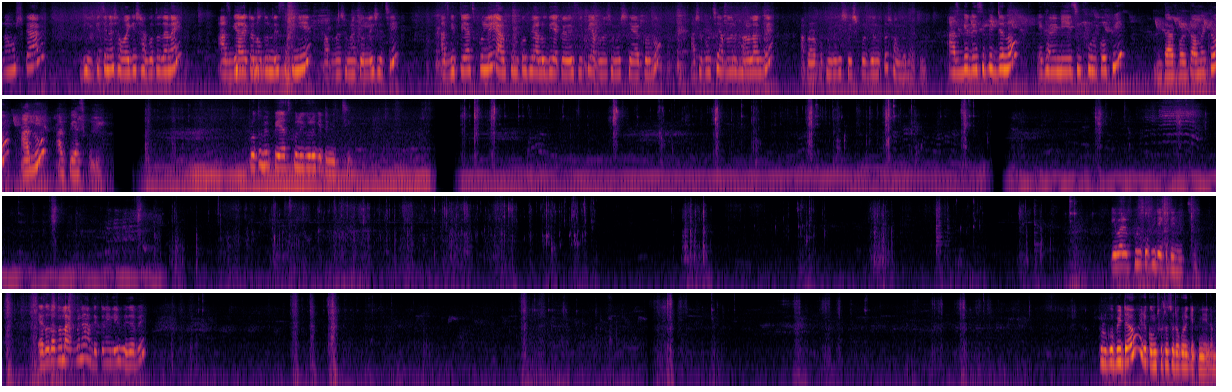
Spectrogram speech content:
নমস্কার। ভিল কিচেনে সবাইকে স্বাগত জানাই। আজকে আর একটা নতুন রেসিপি নিয়ে আপনাদের সামনে চলে এসেছি। আজকে পেঁয়াজ ফুলি আর ফুলকপি আলু দিয়ে একটা রেসিপি আপনাদের সঙ্গে শেয়ার করব। আশা করছি আপনাদের ভালো লাগবে। আপনারা প্রথম থেকে শেষ পর্যন্ত সঙ্গে থাকুন। আজকের রেসিপির জন্য এখানে নিয়েছি ফুলকপি, তারপর টমেটো, আলু আর পেঁয়াজ কলি। প্রথমে পেঁয়াজ কলিগুলো কেটে নিচ্ছি। এবারে ফুলকপিটা কেটে নিচ্ছি। এতটা তো লাগবে না অর্ধেকটা নিলেই হয়ে যাবে। ফুলকপিটাও এরকম ছোট ছোট করে কেটে নিলাম।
